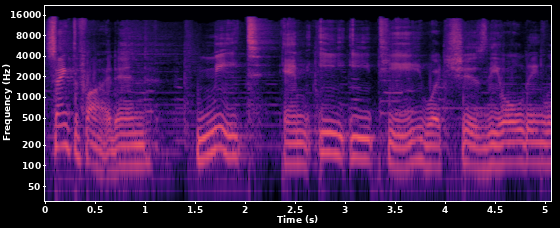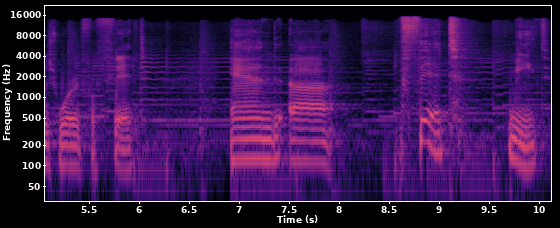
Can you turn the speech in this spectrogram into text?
sanctified and meet, M E E T, which is the Old English word for fit and uh, fit meet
